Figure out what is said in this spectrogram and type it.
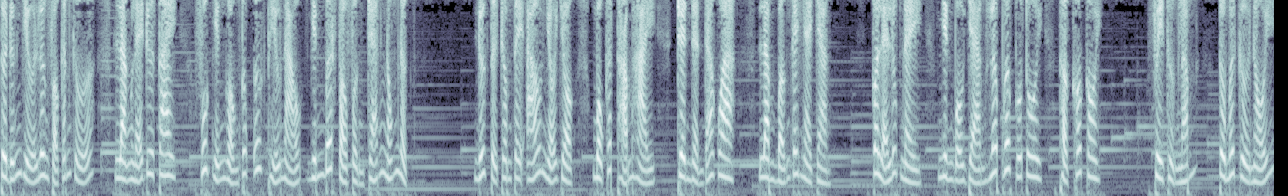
Tôi đứng dựa lưng vào cánh cửa, lặng lẽ đưa tay vuốt những ngọn tóc ướt thiểu não dính bết vào phần trán nóng nực. Nước từ trong tay áo nhỏ giọt một cách thảm hại trên nền đá hoa, làm bẩn cái nhà chàng. Có lẽ lúc này nhìn bộ dạng lớp lớp của tôi thật khó coi. Phi thường lắm, tôi mới cười nổi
